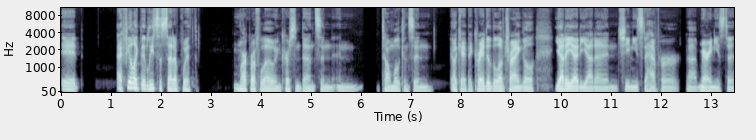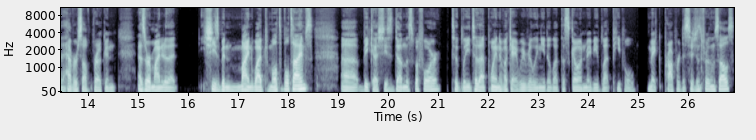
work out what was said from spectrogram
It, I feel like at least the setup with Mark Ruffalo and Kirsten Dunst and and Tom Wilkinson. Okay, they created the love triangle, yada yada yada, and she needs to have her. Uh, Mary needs to have herself broken as a reminder that she's been mind wiped multiple times uh, because she's done this before to lead to that point of okay, we really need to let this go and maybe let people make proper decisions for themselves.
